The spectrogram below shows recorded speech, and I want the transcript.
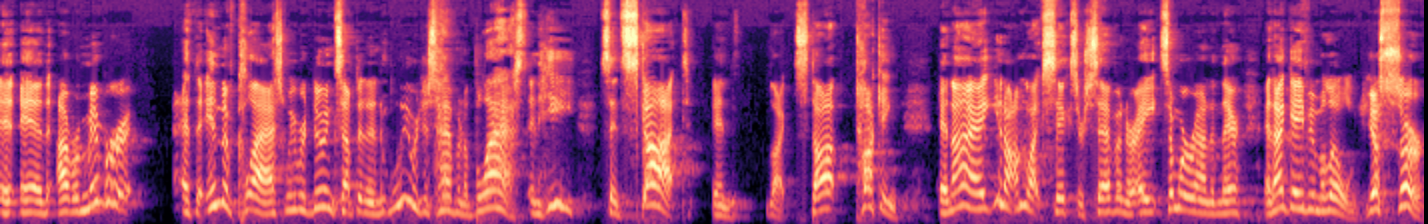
And, and, I remember at the end of class, we were doing something and we were just having a blast. And he said, Scott, and like, stop talking. And I, you know, I'm like six or seven or eight, somewhere around in there. And I gave him a little, yes, sir.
